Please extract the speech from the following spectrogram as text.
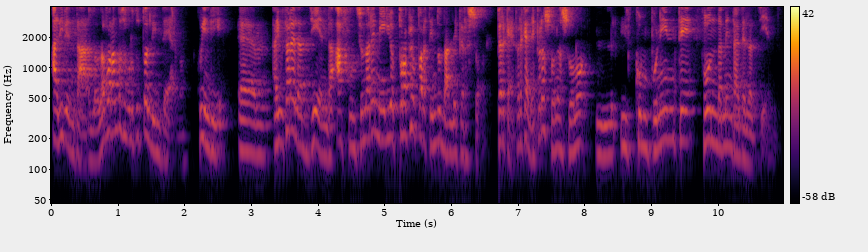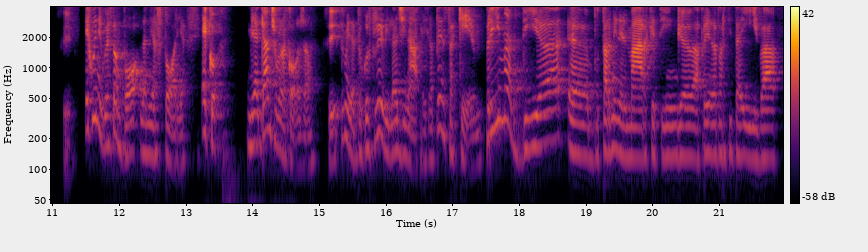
a diventarlo, lavorando soprattutto all'interno. Quindi ehm, aiutare l'azienda a funzionare meglio proprio partendo dalle persone. Perché? Perché le persone sono il, il componente fondamentale dell'azienda. Sì. E quindi questa è un po' la mia storia. Ecco, mi aggancio a una cosa. Sì. Tu mi hai detto costruire villaggi in Africa. Pensa che prima di eh, buttarmi nel marketing, aprire la partita IVA,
